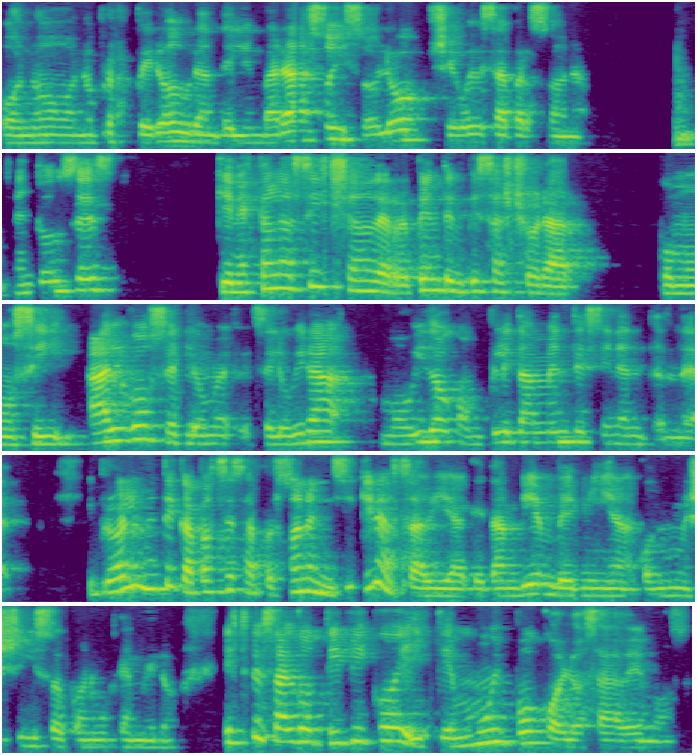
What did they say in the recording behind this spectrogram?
o no, no prosperó durante el embarazo y solo llegó esa persona. Entonces, quien está en la silla de repente empieza a llorar, como si algo se le, hubiera movido completamente sin entender. Y probablemente capaz esa persona ni siquiera sabía que también venía con un mellizo, con un gemelo. Esto es algo típico y que muy poco lo sabemos.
